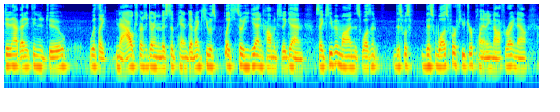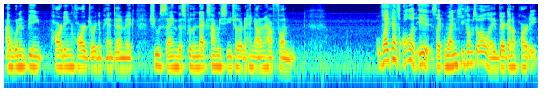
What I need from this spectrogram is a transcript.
didn't have anything to do with like now, especially during the midst of pandemic, he was like so he again commented again, saying, "Keep in mind this wasn't this was this was for future planning, not for right now. I wouldn't be partying hard during a pandemic." She was saying this for the next time we see each other to hang out and have fun. Like that's all it is. Like when he comes to LA, they're gonna party,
